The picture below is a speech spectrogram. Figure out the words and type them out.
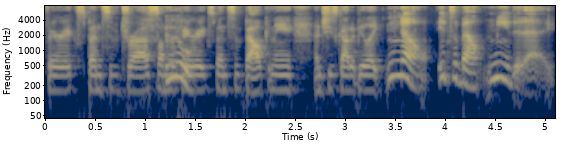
very expensive dress on her Ooh. very expensive balcony, and she's got to be like, "No, it's about me today."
